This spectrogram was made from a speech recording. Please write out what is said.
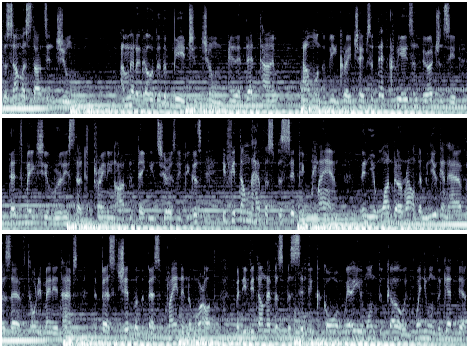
the summer starts in June. I'm gonna go to the beach in June and at that time I want to be in great shape. So that creates an urgency that makes you really start training hard and taking it seriously. Because if you don't have a specific plan, then you wander around. I mean, you can have, as I've told you many times, the best ship or the best plane in the world, but if you don't have a specific goal where you want to go and when you want to get there,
